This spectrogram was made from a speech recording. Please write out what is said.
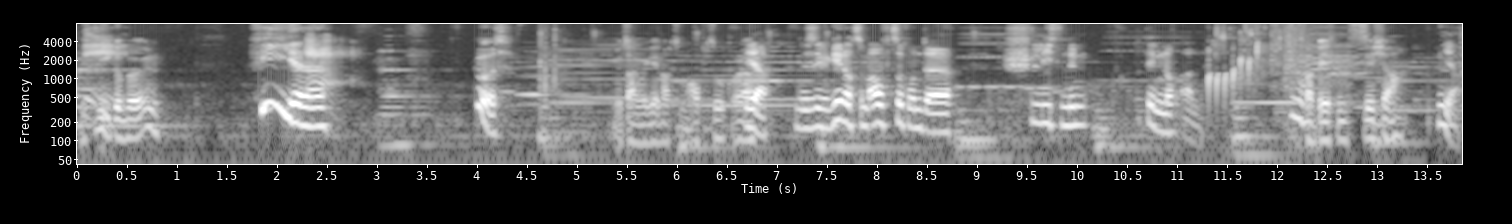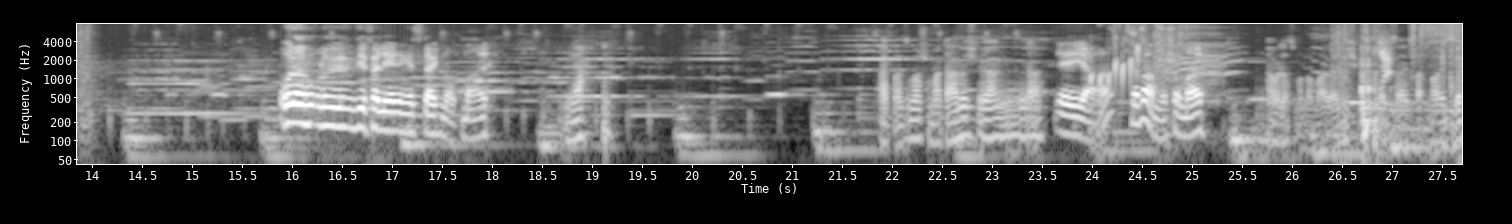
uns nie gewöhnen. Vier. Gut. Ich würde sagen, wir gehen noch zum Aufzug, oder? Ja, wir gehen noch zum Aufzug und äh, schließen den, den noch an. Aber wenigstens sicher. Ja. Oder, oder wir verlieren ihn jetzt gleich noch mal. Ja. Hat man sind wir schon mal da durchgegangen, ja. Äh, ja, da waren wir schon mal. Aber das man noch mal da durchgegangen. Das ist halt was Neues hier.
